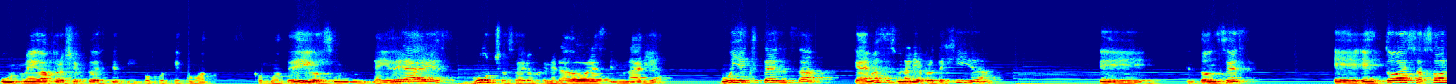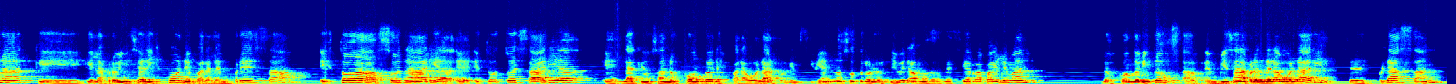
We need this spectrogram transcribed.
un megaproyecto de este tipo, porque como, como te digo, la idea es muchos aerogeneradores en un área muy extensa, que además es un área protegida. Eh, entonces, eh, toda esa zona que, la provincia dispone para la empresa, es área, eh, toda, esa área es la que usan los cóndores para volar, porque si bien nosotros los liberamos desde Sierra Pailemán, los condoritos empiezan a aprender a volar y se desplazan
